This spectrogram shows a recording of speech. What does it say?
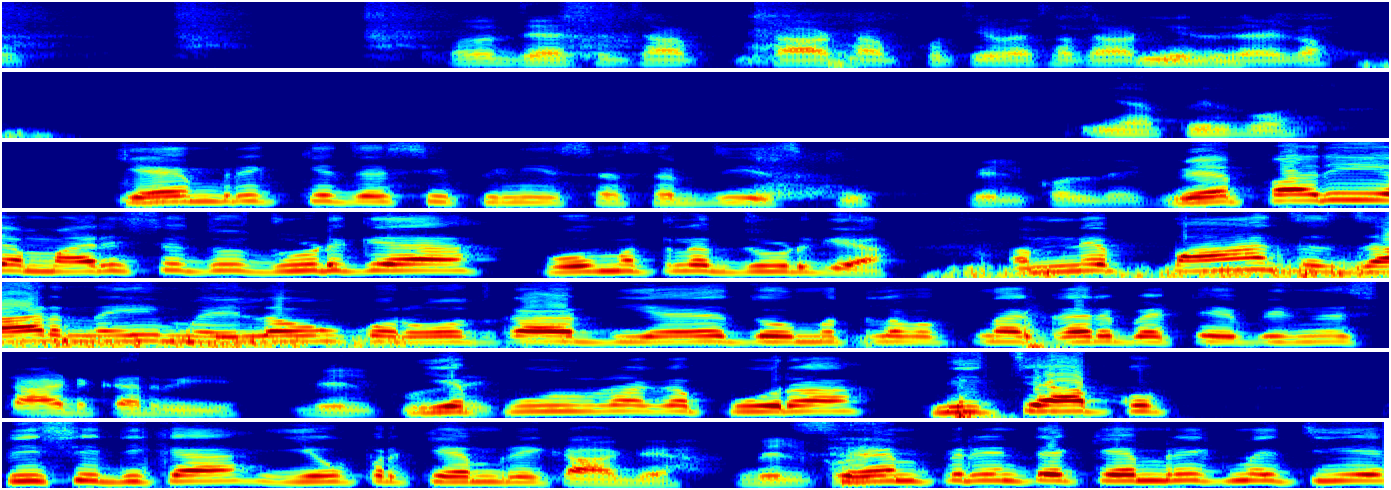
मतलब जैसे चार्ट आपको चाहिए वैसा चार्ट मिल जाएगा। ये बिल्कुल कैमरिक की जैसी फिनिश है सर जी इसकी। बिल्कुल देखिए। व्यापारी हमारे से जो जुड़ गया वो मतलब जुड़ गया। हमने पाँच हज़ार नई महिलाओं को रोज़गार दिया है जो मतलब अपना घर बैठे बिज़नेस स्टार्ट कर रही है। बिल्कुल ये पूरा का पूरा नीचे आपको पीसी दिखा ये ऊपर कैमरिक आ गया। सेम प्रिंट है कैमरिक में चाहिए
